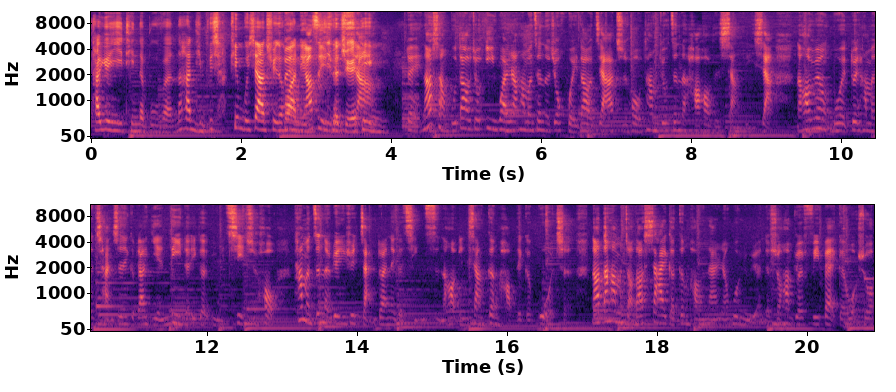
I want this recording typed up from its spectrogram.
他愿意听的部分，那他你不想听不下去的话，你要自己的决定。对，然后想不到就意外让他们真的就回到家之后，他们就真的好好的想了一下，然后因为我也对他们产生一个比较严厉的一个语气之后，他们真的愿意去斩断那个情丝，然后迎向更好的一个过程。然后当他们找到下一个更好的男人或女人的时候，他们就会 feedback 给我说：“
